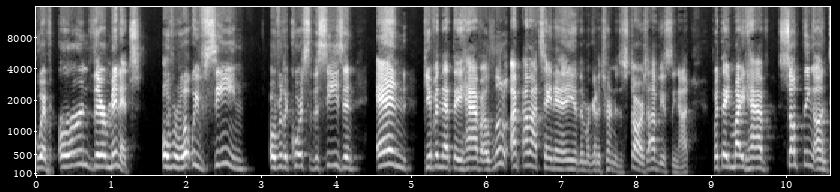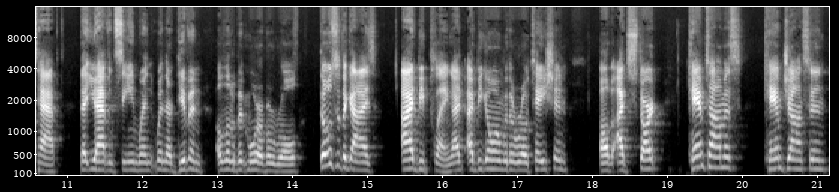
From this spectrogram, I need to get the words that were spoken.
who have earned their minutes over what we've seen over the course of the season. And given that they have a little, I'm, I'm not saying any of them are going to turn into stars, obviously not, but they might have something untapped that you haven't seen when when they're given a little bit more of a role. Those are the guys I'd be playing. I'd, I'd be going with a rotation of I'd start Cam Thomas, Cam Johnson,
